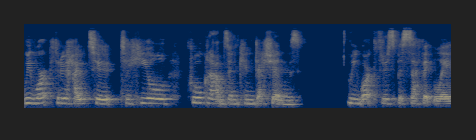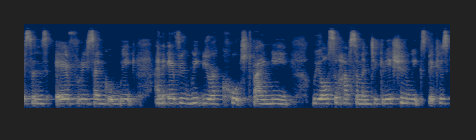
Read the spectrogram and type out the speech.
we work through how to to heal programs and conditions. We work through specific lessons every single week and every week you are coached by me. We also have some integration weeks because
